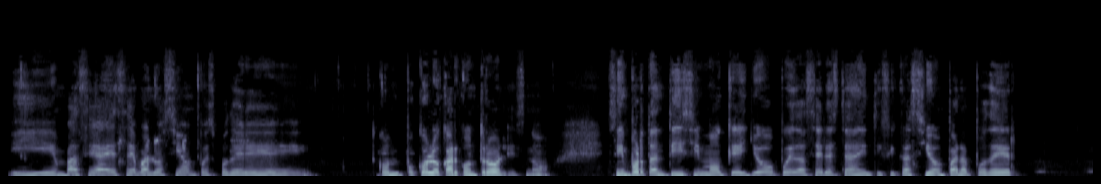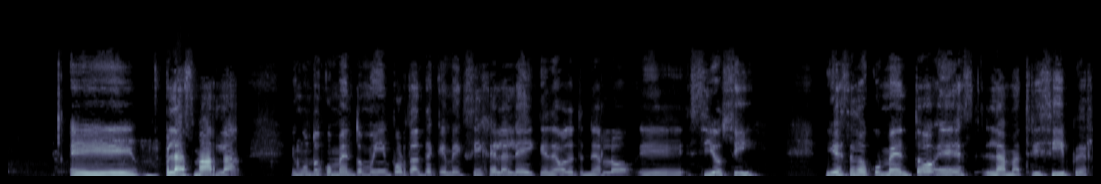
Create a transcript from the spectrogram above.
Y en base a esa evaluación, pues poder eh, colocar controles, ¿no? Es importantísimo que yo pueda hacer esta identificación para poder eh, plasmarla en un documento muy importante que me exige la ley, que debo de tenerlo eh, sí o sí. Y este documento es la matriz hiper,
